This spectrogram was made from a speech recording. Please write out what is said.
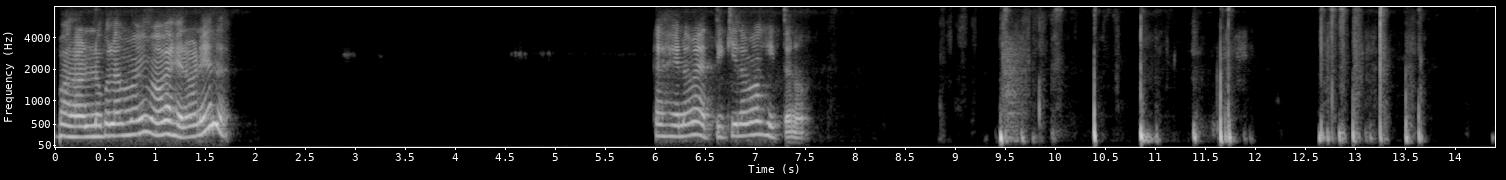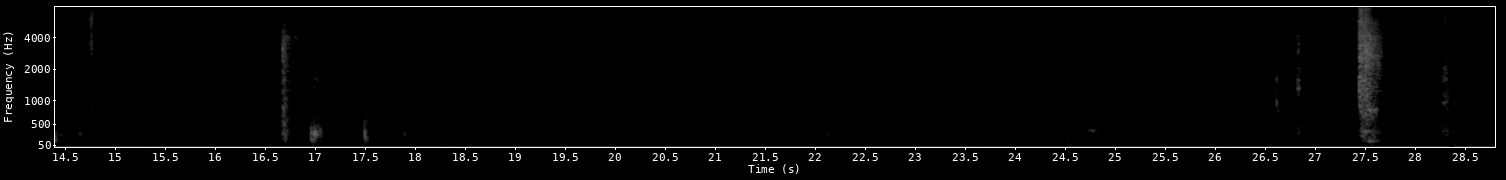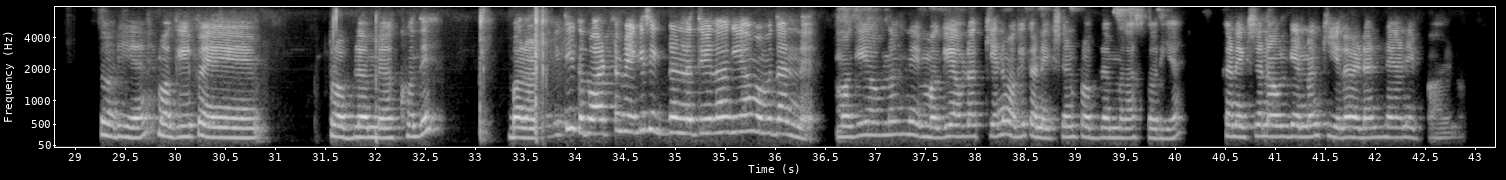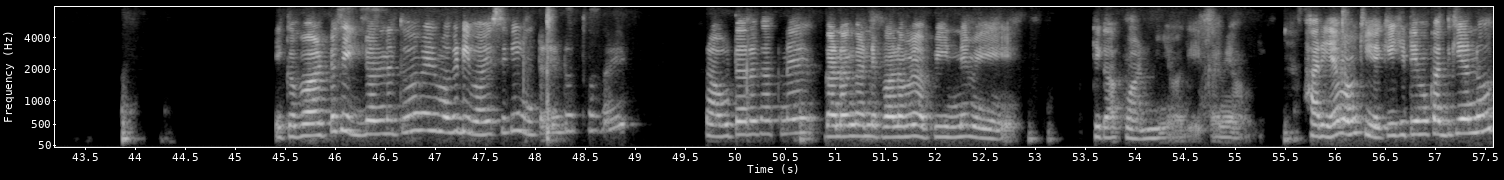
බලන්නකො ළමයි මාව ඇහෙනව නේද? ඇහෙනව ඇති කියලා මං හිතනවා. සොරිය මගේ ප්‍රොබ්ලම් එකක් හොඳේ බලන්න ඉතින් එකපාරට මේකේ සිග්නල් නැති වෙලා ගියා මම දන්නේ මගේ අවුලක් නේ මගේ අවුලක් කියන්නේ මගේ කනෙක්ෂන් ප්‍රොබ්ලම් එකක් සොරිය කනෙක්ෂන් අවුල් ගැන නම් කියලා වැඩක් නැහැ නේ එපා වෙනවා. එකපාරට සිග්නල් නැතුව මේ මගේ ඩිවයිස් එකේ ඉන්ටර්නෙට් උත් හොඳයි රවුටර් එකක් නැහැ ගණන් ගන්න එපා ළමයි අපි ඉන්නේ මේ ටිකක් වන්නේ වගේ එකයි මේ හරිය මම කිය කී හිටියේ මොකද්ද කියන්නකෝ?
